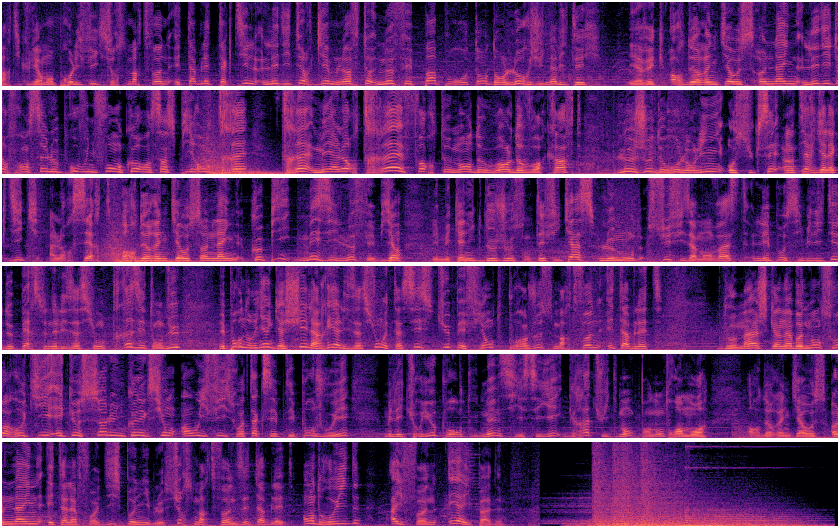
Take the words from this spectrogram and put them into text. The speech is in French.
Particulièrement prolifique sur smartphone et tablette tactile, l'éditeur Gameloft ne fait pas pour autant dans l'originalité. Et avec Order and Chaos Online, l'éditeur français le prouve une fois encore en s'inspirant très, très, mais alors très fortement de World of Warcraft, le jeu de rôle en ligne au succès intergalactique. Alors certes, Order and Chaos Online copie, mais il le fait bien. Les mécaniques de jeu sont efficaces, le monde suffisamment vaste, les possibilités de personnalisation très étendues, et pour ne rien gâcher, la réalisation est assez stupéfiante pour un jeu smartphone et tablette. Dommage qu'un abonnement soit requis et que seule une connexion en Wi-Fi soit acceptée pour jouer, mais les curieux pourront tout de même s'y essayer gratuitement pendant 3 mois. Order and Chaos Online est à la fois disponible sur smartphones et tablettes Android, iPhone et iPad.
